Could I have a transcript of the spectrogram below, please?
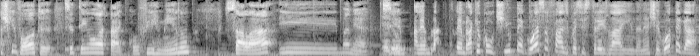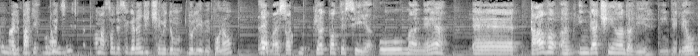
Acho que volta. Você tem um ataque com Firmino, Salah e Mané. É você... do... lembrar, lembrar que o Coutinho pegou essa fase com esses três lá ainda, né? Chegou a pegar. Mas, Ele participou mas... da formação desse grande time do, do Liverpool, não? É, mas só que o que acontecia? O Mané é, tava engatinhando ali, entendeu?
